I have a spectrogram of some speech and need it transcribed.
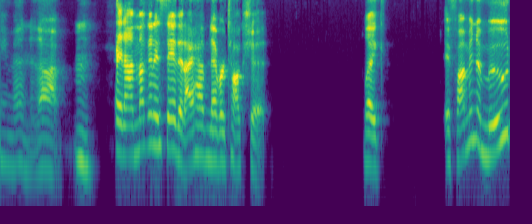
Amen to that. Mm. And I'm not going to say that I have never talked shit. Like, if I'm in a mood,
